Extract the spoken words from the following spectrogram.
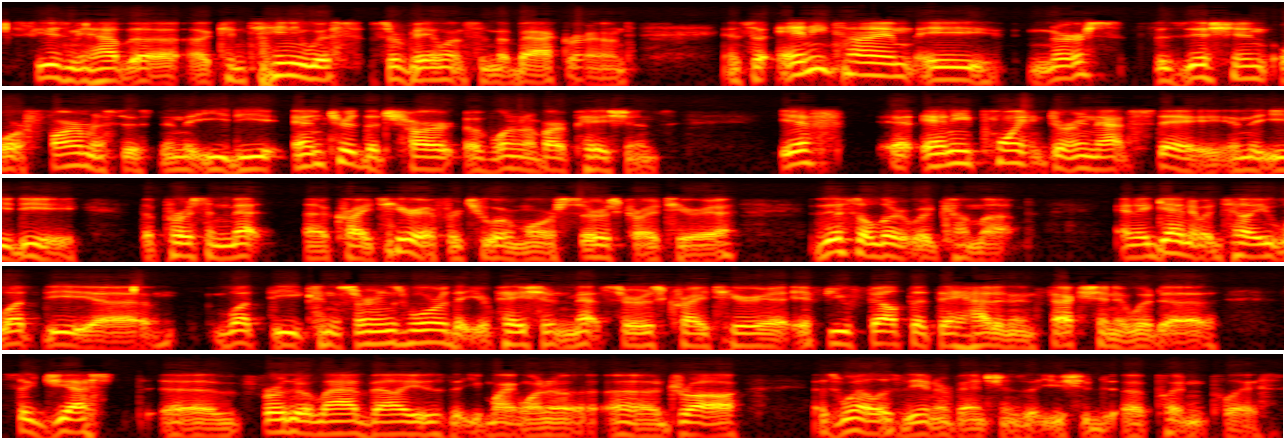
excuse me, have a, a, continuous surveillance in the background. And so anytime a nurse, physician, or pharmacist in the ED entered the chart of one of our patients, if at any point during that stay in the ED, the person met criteria for two or more SIRS criteria, this alert would come up. And again, it would tell you what the uh, what the concerns were that your patient met SIRS criteria. If you felt that they had an infection, it would uh, suggest uh, further lab values that you might want to uh, draw, as well as the interventions that you should uh, put in place.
